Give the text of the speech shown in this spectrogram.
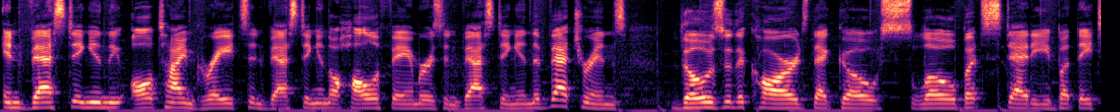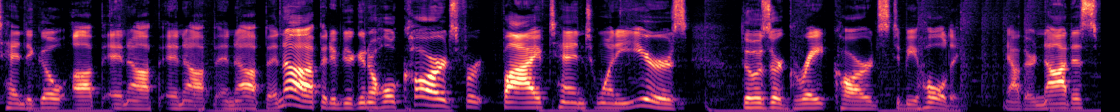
investing in the all time greats, investing in the Hall of Famers, investing in the veterans, those are the cards that go slow but steady, but they tend to go up and up and up and up and up. And if you're going to hold cards for 5, 10, 20 years, those are great cards to be holding. Now, they're not as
